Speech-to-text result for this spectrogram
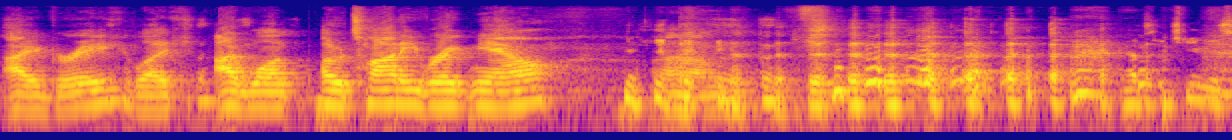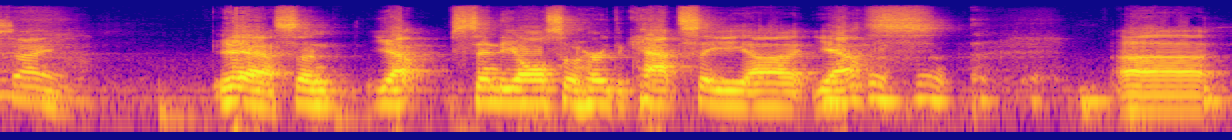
I agree. Like I want Ohtani right now. Um, That's what she was saying. yeah. So yep. Cindy also heard the cat say uh, yes. Uh,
